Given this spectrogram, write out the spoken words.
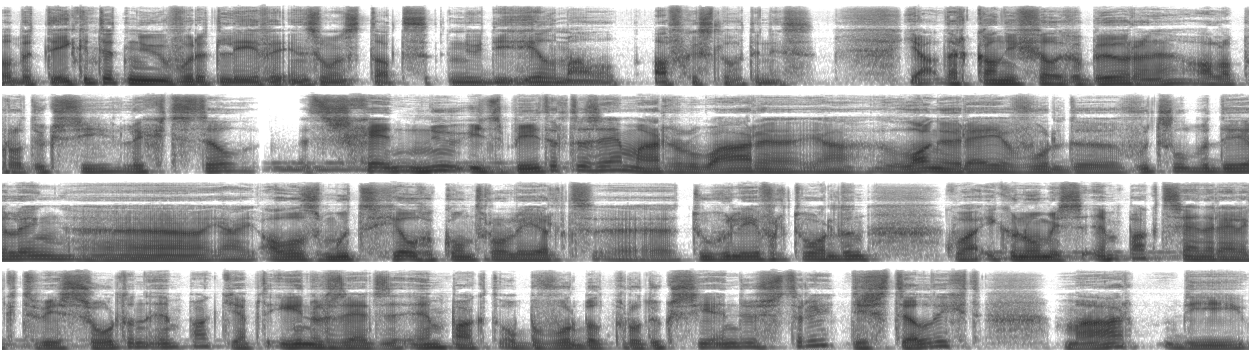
Wat betekent het nu voor het leven in zo'n stad nu die helemaal afgesloten is? Ja, er kan niet veel gebeuren. Hè. Alle productie ligt stil. Het schijnt nu iets beter te zijn, maar er waren ja, lange rijen voor de voedselbedeling. Eh, ja, alles moet heel gecontroleerd eh, toegeleverd worden. Qua economische impact zijn er eigenlijk twee soorten impact. Je hebt enerzijds de impact op bijvoorbeeld productieindustrie, die stil ligt, maar die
